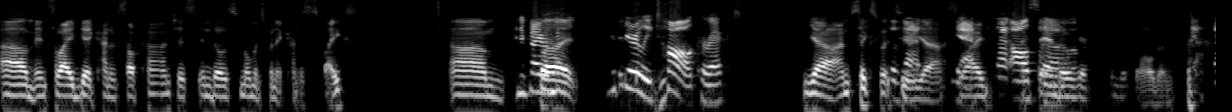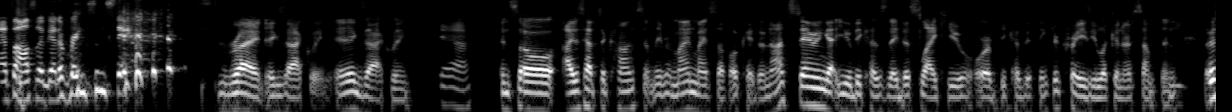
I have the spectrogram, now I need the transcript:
Um, and so I get kind of self conscious in those moments when it kind of spikes. Um, and if I but, remember, you're fairly tall, correct? Yeah, I'm six foot so two. That, yeah, so yeah, I, that also. I stand over them. yeah, that's also going to bring some stares. right. Exactly. Exactly. Yeah. And so I just have to constantly remind myself, okay, they're not staring at you because they dislike you or because they think you're crazy looking or something. Mm-hmm. They're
